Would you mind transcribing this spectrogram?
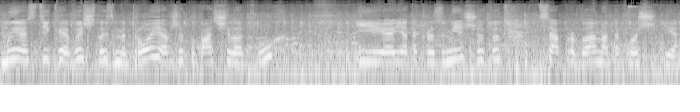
ми ось тільки вийшли з метро, я вже побачила двох. І я так розумію, що тут ця проблема також є.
